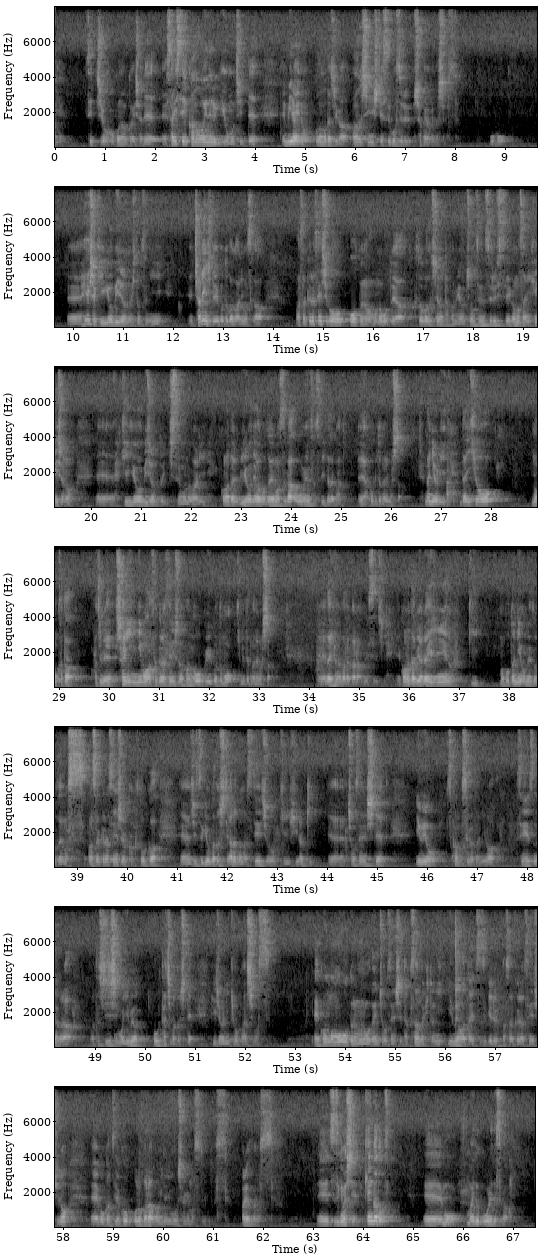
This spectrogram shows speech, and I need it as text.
設置を行う会社で、え再生可能エネルギーを用いて、え未来の子どもたちが安心して過ごせる社会を目指しています。おほう。えー弊社企業ビジョンの一つにえーチャレンジという言葉がありますが朝倉選手が多多くの物事や格闘家としての高みを挑戦する姿勢がまさに弊社の、えー企業ビジョンと一致するものがありこの度微量ではございますが応援させていただく、えー運びとなりました何より代表の方はじめ社員にも朝倉選手のファンが多くいることも決め手となりましたえー代表の方からメッセージ。この度は来人への復帰、誠におめでとうございます。朝倉選手が格闘家、えー実業家として新たなステージを切り開き、えー挑戦して夢をつかむ姿には、僭越ながら私自身も夢を追う立場として非常に共感します。今後も多くの物事に挑戦してたくさんの人に夢を与え続ける朝倉選手のご活躍を心からお祈り申し上げますということです。ありがとうございます。えー続きまして、剣華道さん、えーもう毎度恒例ですが、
